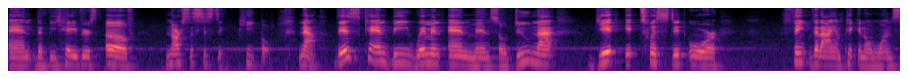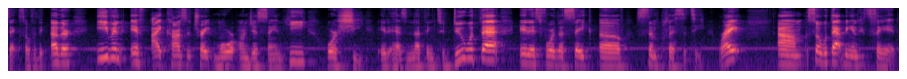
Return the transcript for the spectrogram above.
and the behaviors of narcissistic people. Now, this can be women and men, so do not get it twisted or think that I am picking on one sex over the other, even if I concentrate more on just saying he or she. It has nothing to do with that. It is for the sake of simplicity, right? Um, so, with that being said,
